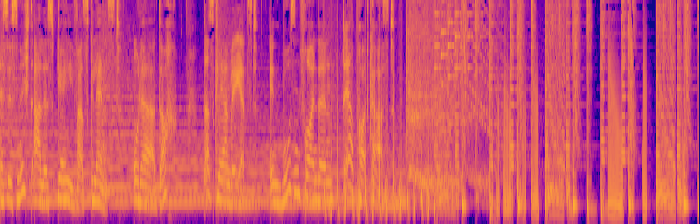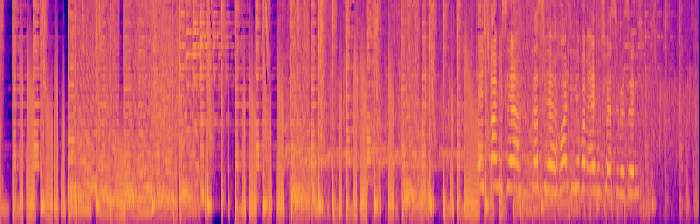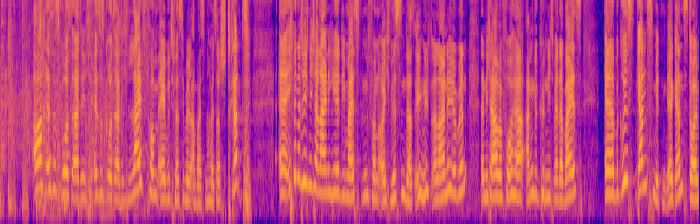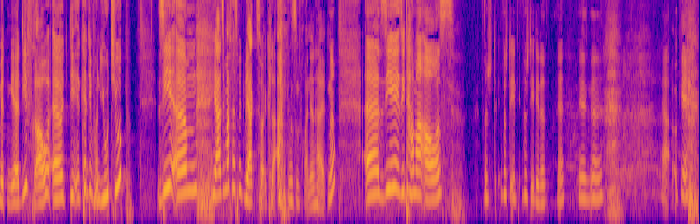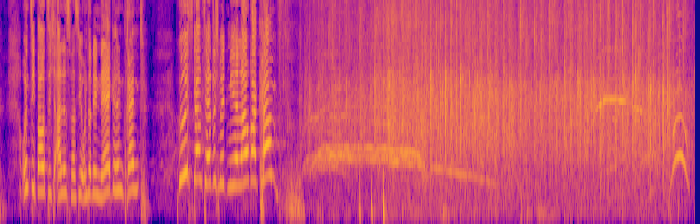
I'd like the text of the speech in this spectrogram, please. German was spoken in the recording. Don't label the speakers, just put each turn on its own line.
Es ist nicht alles gay, was glänzt. Oder doch? Das klären wir jetzt in Busenfreundin, der Podcast.
Ich freue mich sehr, dass wir heute hier beim Elbit Festival sind. Ach, es ist großartig, es ist großartig. Live vom Elbit Festival am Weißenhäuser Strand. Äh, ich bin natürlich nicht alleine hier. Die meisten von euch wissen, dass ich nicht alleine hier bin, denn ich habe vorher angekündigt, wer dabei ist. Äh, begrüßt ganz mit mir, ganz doll mit mir, die Frau, äh, die kennt ihr von YouTube. Sie, ähm, ja, sie macht was mit Werkzeug, klar, Busenfreundin halt, ne? Äh, sie sieht Hammer aus. Versteht, versteht, versteht ihr das? Ja? Ja, okay. Und sie baut sich alles, was ihr unter den Nägeln brennt. Grüßt ganz herzlich mit mir Laura Kampf.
